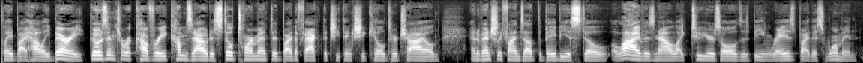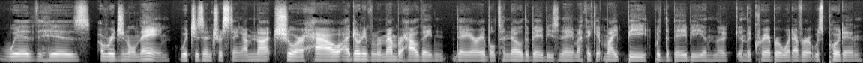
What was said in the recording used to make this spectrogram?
played by Halle Berry, goes into recovery, comes out, is still tormented by the fact that she thinks she killed her child, and eventually finds out the baby is still alive, is now like two years old, is being raised by this woman with his original name, which is interesting. I'm not sure how. I don't even remember how they they are able to know the baby's name. I think it might be with the baby in the in the crib or whatever it was put in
